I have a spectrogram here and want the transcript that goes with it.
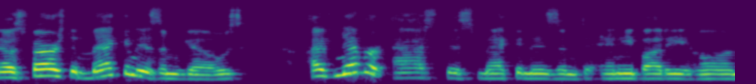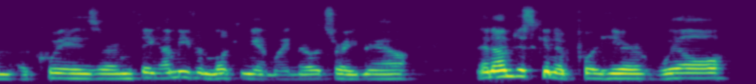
Now, as far as the mechanism goes, I've never asked this mechanism to anybody on a quiz or anything. I'm even looking at my notes right now, and I'm just going to put here will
